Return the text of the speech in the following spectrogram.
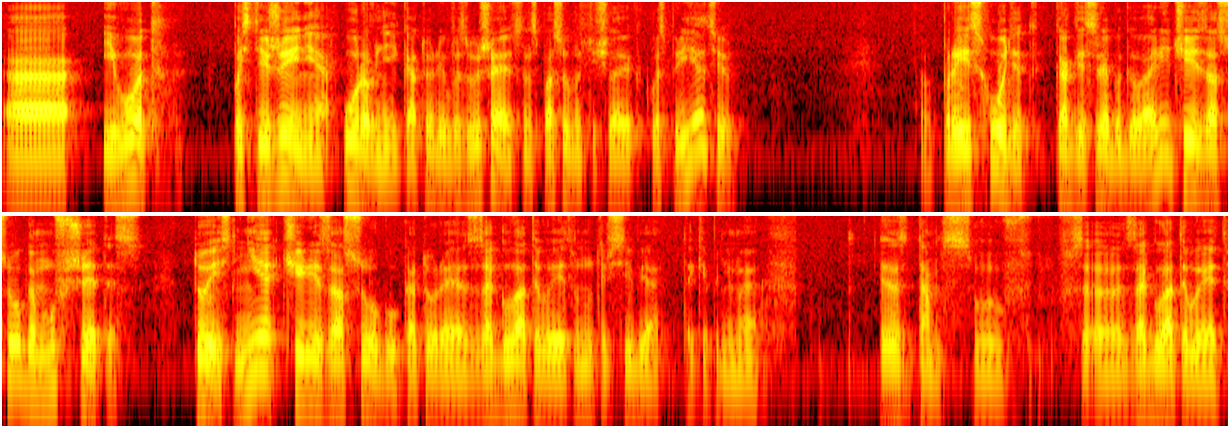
А, и вот постижение уровней, которые возвышаются на способности человека к восприятию, происходит, как здесь Рэба говорит, через осога муфшетес. То есть не через осогу, которая заглатывает внутрь себя, так я понимаю, э, там, э, заглатывает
